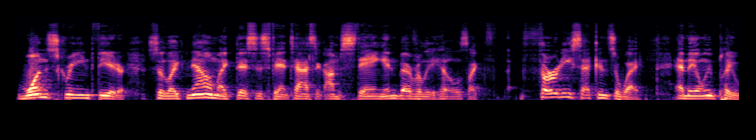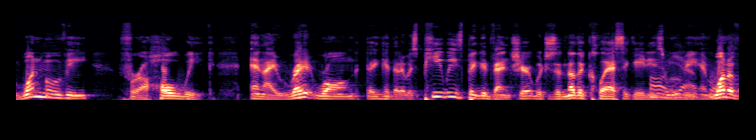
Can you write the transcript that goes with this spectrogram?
One screen theater. So like now I'm like this is fantastic. I'm staying in Beverly Hills like 30 seconds away and they only play one movie for a whole week. And I read it wrong thinking that it was Pee-wee's Big Adventure, which is another classic 80s Oh, movie of and one of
